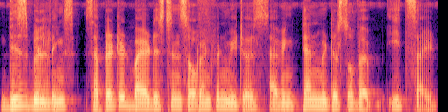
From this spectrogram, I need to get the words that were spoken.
These buildings, separated by a distance of 21 meters, having 10 meters of web each side,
